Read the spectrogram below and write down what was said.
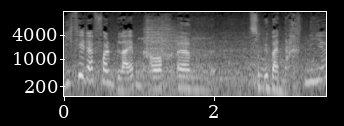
Wie viel davon bleiben auch ähm, zum Übernachten hier?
